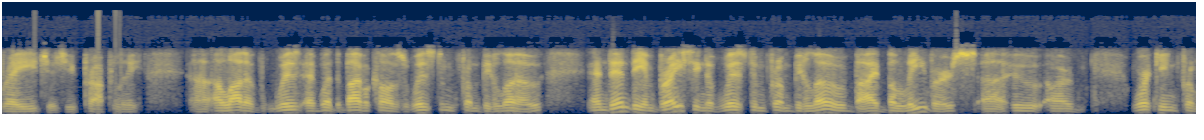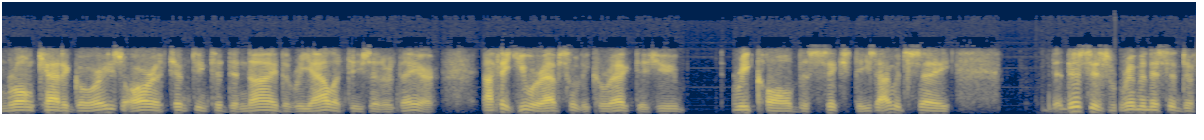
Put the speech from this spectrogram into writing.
rage, as you properly, uh, a lot of wis- uh, what the Bible calls wisdom from below, and then the embracing of wisdom from below by believers uh, who are working from wrong categories or attempting to deny the realities that are there. I think you were absolutely correct as you recalled the 60s. I would say this is reminiscent of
